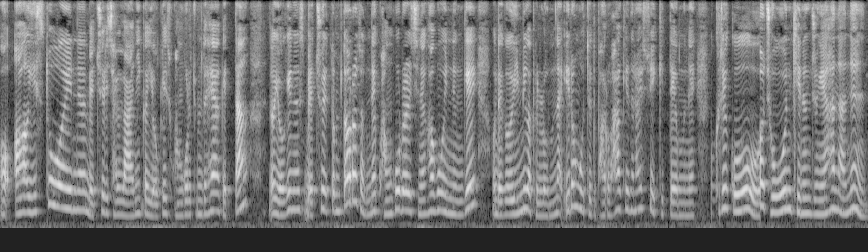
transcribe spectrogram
어, 아, 이 스토어에는 매출이 잘 나니까 여기에서 광고를 좀 더 해야겠다. 어, 여기는 매출이 좀 떨어졌네. 광고를 진행하고 있는 게 어, 내가 의미가 별로 없나? 이런 것들도 바로 확인을 할 수 있기 때문에. 그리고 좋은 기능 중에 하나는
